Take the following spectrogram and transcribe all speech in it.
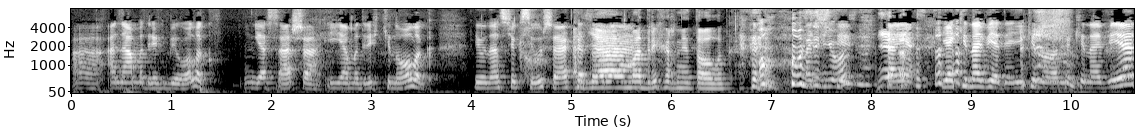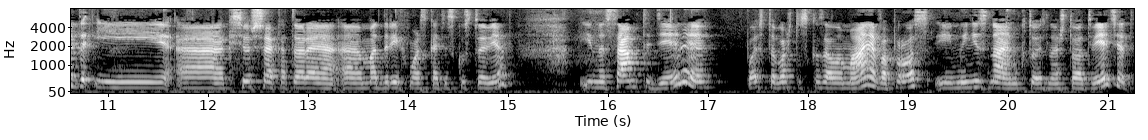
а, она мадрих-биолог, я Саша, и я мадрих-кинолог. И у нас еще Ксюша, а которая... Я мадрих-орнитолог. Серьезно? Да, я, я киновед, я не кинолог, а киновед. И э, Ксюша, которая э, мадрих, можно сказать, искусствовед. И на самом-то деле, после того, что сказала Майя, вопрос, и мы не знаем, кто из нас что ответит,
